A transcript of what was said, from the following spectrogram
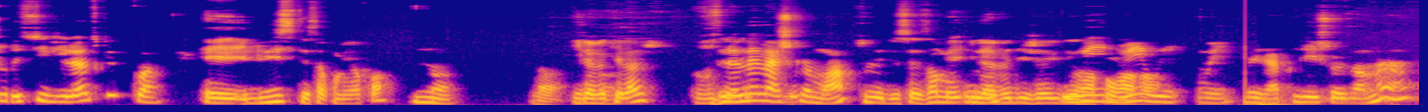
j'aurais suivi le truc quoi. Et lui, c'était sa première fois? Non. Non. Il avait quel âge? Vous Le même âge que moi. tous les deux 16 ans, mais il avait déjà eu des Oui, rapports oui, avant. oui, oui. Mais il a pris les choses en main. hein.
